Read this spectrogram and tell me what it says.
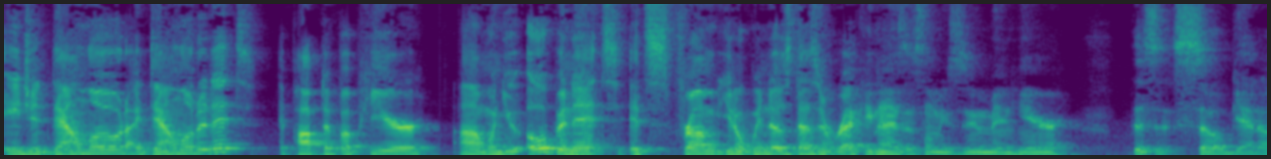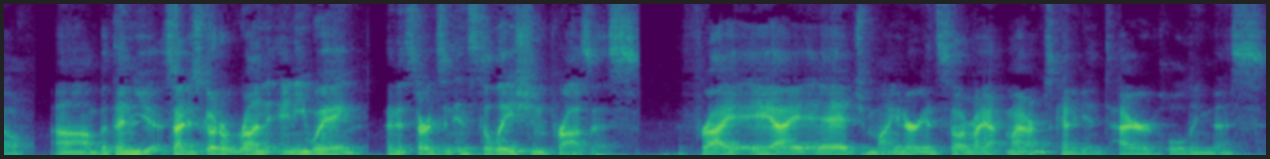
agent download. I downloaded it. It popped up up here. Um, when you open it, it's from, you know, Windows doesn't recognize this. Let me zoom in here. This is so ghetto. Um, but then you, so I just go to run anyway, and it starts an installation process. Fry AI Edge miner installer. My, my arm's kind of getting tired holding this.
